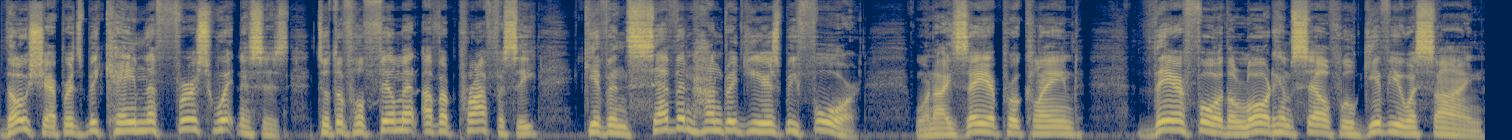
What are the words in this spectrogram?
Those shepherds became the first witnesses to the fulfillment of a prophecy given 700 years before, when Isaiah proclaimed, Therefore, the Lord Himself will give you a sign.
